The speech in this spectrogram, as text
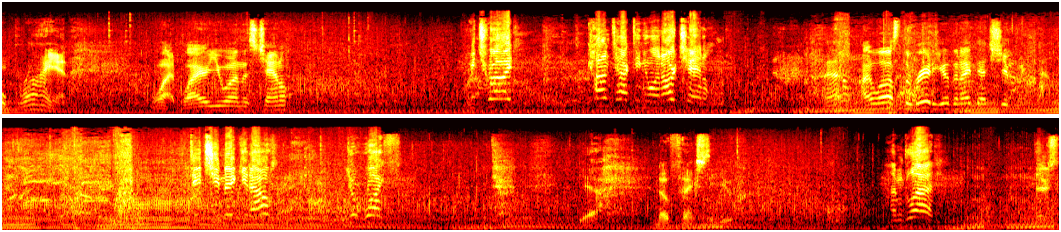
O'Brien. What, why are you on this channel? We tried contacting you on our channel. Well, I lost the radio the night that ship went down. Did she make it out? Your wife. Yeah, no thanks to you. I'm glad. There's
